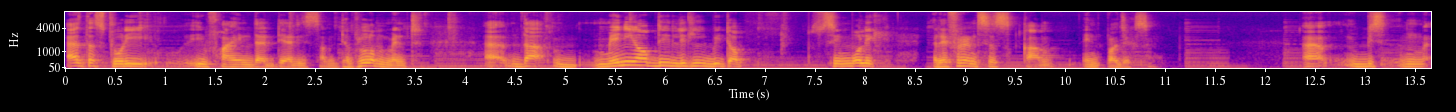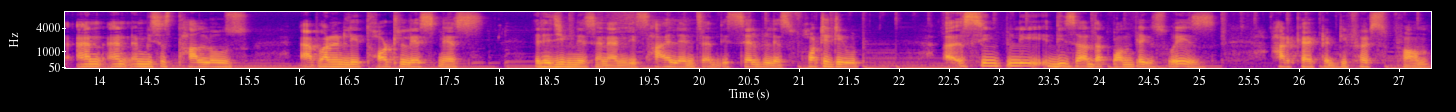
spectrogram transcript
as the story you find that there is some development uh, the many of the little bit of symbolic references come in projection uh, and, and Mrs. Thurlow's apparently thoughtlessness resignation and the silence and the selfless fortitude uh, simply these are the complex ways her character differs from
